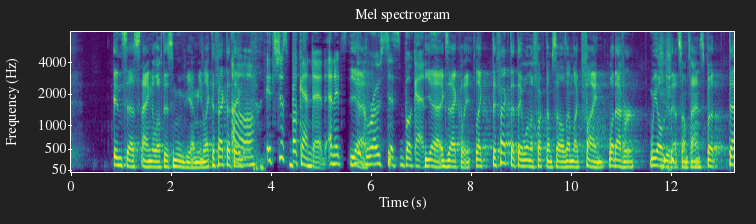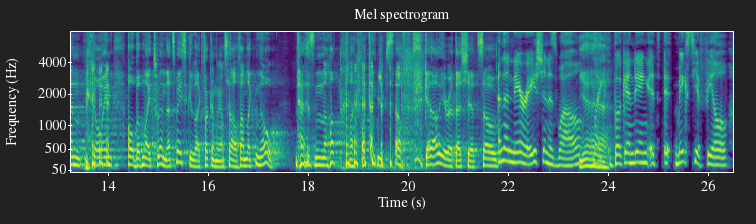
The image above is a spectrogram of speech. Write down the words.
incest angle of this movie. I mean, like the fact that they. oh, it's just bookended, and it's Yeah. the grossest bookend. Yeah, exactly. Like the fact that they want to fuck themselves, I'm like, fine, whatever. We all do that sometimes. But then going, oh, but my twin, that's basically like fucking myself. I'm like, no, that is not like fucking yourself. Get out of here with that shit. So And the narration as well. Yeah. Like bookending, it's it makes you feel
